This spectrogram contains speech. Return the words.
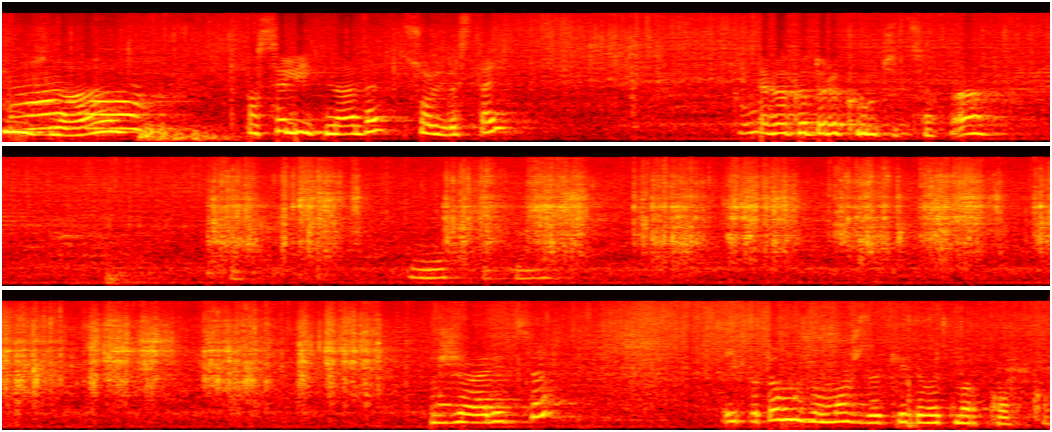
Не знаю. Посолить надо. Соль достань. Такая, которая крутится. А? Жарится. И потом уже можно закидывать морковку.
